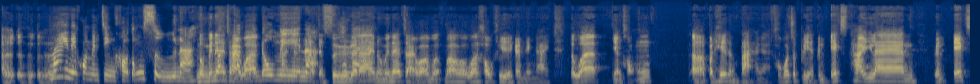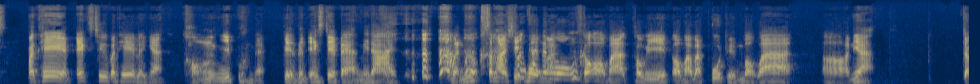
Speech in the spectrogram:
เออเออเออไม่ในความเป็นจริงเขาต้องซื้อนะนนไม่แน่ใจว่าโดเมนอะอาจจะซื้อก็ได้ใช่หมนนไม่แน่ใจว่าว่าว่าว่าเขาเคลียร์กันยังไง แต่ว่าอย่างของเอ่อประเทศต่างๆอะเขาก็จะเปลี่ยนเป็น X Thailand เป็น X ประเทศ X ชื่อประเทศอะไรเงี้ยของญี่ปุ่นเนี่ย เปลี่ยนเป็น X Japan ไม่ได้ เหมือนสมาชิกวงเป็นอะวงก็ออกมาทวีตออกมาแบบพูดถึงบอกว่าเอ่อเนี่ย จะ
